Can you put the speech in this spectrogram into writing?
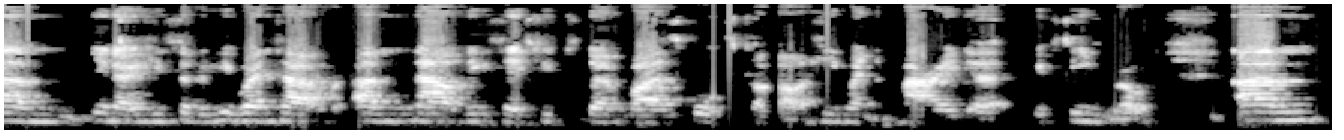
Um, you know, he sort of he went out um, now these days can go and buy a sports car. He went and married a fifteen year old. Um,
